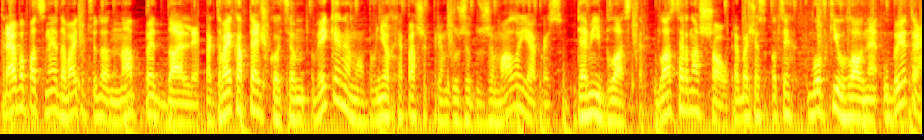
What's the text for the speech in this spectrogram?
треба, пацани, давайте сюди на педалі. Так, давай каптечку цьому викинемо, бо в нього хпшок прям дуже-дуже мало якось. Де мій бластер? Бластер нашов. Треба зараз оцих вовків, головне, убити.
